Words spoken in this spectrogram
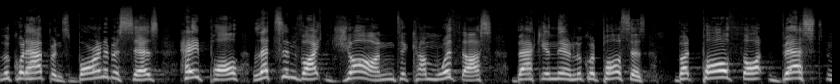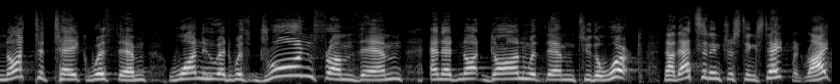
look what happens. Barnabas says, Hey, Paul, let's invite John to come with us back in there. And look what Paul says. But Paul thought best not to take with them one who had withdrawn from them and had not gone with them to the work. Now, that's an interesting statement, right?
